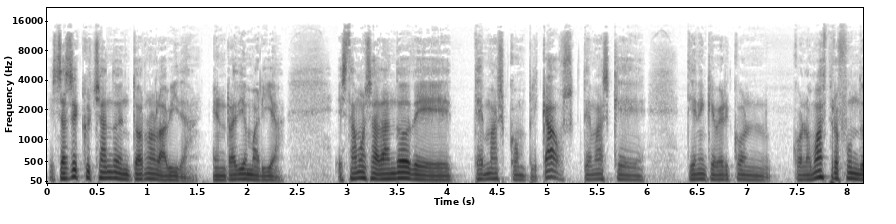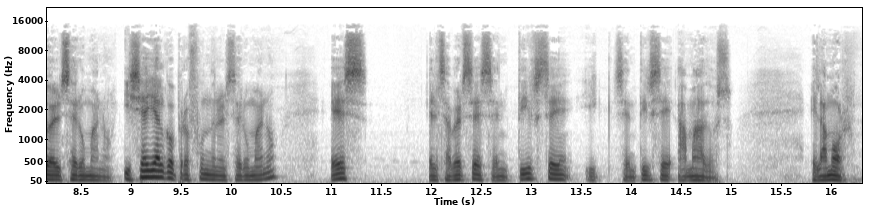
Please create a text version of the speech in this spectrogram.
Estás escuchando En torno a la vida, en Radio María. Estamos hablando de temas complicados, temas que tienen que ver con, con lo más profundo del ser humano. Y si hay algo profundo en el ser humano, es el saberse sentirse y sentirse amados. El amor.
